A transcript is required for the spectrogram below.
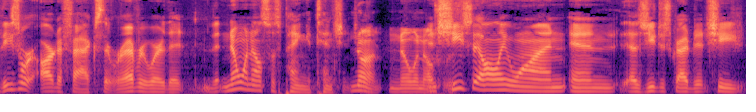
These were artifacts that were everywhere that, that no one else was paying attention to. None, no one else. And was- she's the only one, and as you described it, she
